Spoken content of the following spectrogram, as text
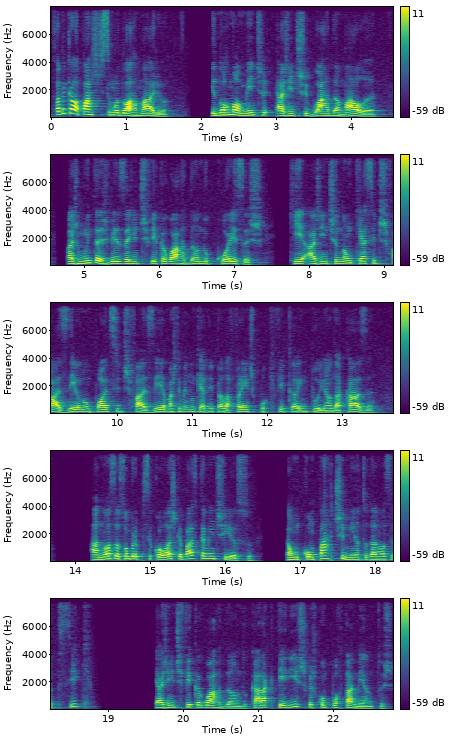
Sabe aquela parte de cima do armário? Que normalmente a gente guarda mala, mas muitas vezes a gente fica guardando coisas que a gente não quer se desfazer ou não pode se desfazer, mas também não quer ver pela frente porque fica entulhando a casa. A nossa sombra psicológica é basicamente isso. É um compartimento da nossa psique que a gente fica guardando características, comportamentos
